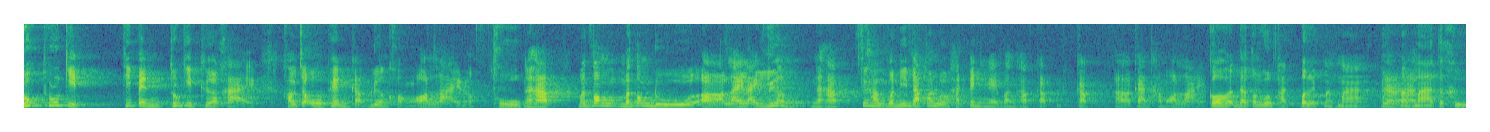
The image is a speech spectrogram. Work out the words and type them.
ทุกธุรกิจที่เป็นธุรกิจเครือข่าย เขาจะโอเพนกับเรื่องของออนไลน์เนาะถูก นะครับมันต้องมันต้องดูเอ่อหลาย ๆ เรื่องนะครับ ซึ่งครับ วันนี้ดักคอนเวิร์พัทเป็นยังไงบ้างครับกับกับเอ่อการทำออนไลน์ ก็ดัก o n นเวิร์พัทเปิดมากๆ เปิดอ่ามากๆ ก็คือ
